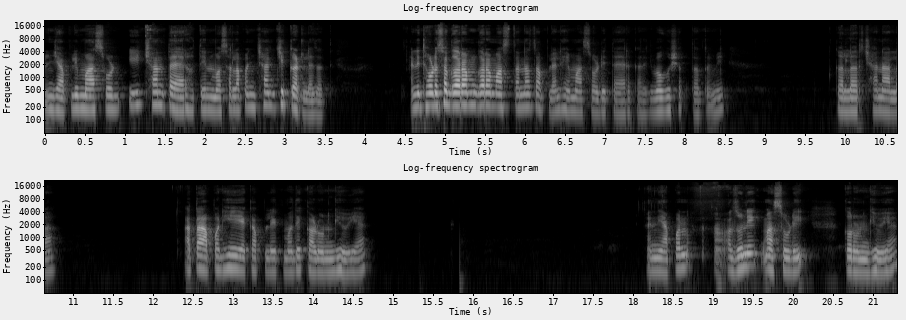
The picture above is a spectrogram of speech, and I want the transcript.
म्हणजे आपली मासवडी छान तयार होते आणि मसाला पण छान चिकटला जाते. आणि थोडंसं गरम गरम असतानाच आपल्याला हे मासवडी तयार करायची. बघू शकता तुम्ही. कलर छान आला. आता आपण हे एका प्लेटमध्ये काढून घेऊया. आणि आपण अजून एक मासोडी करून घेऊया.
